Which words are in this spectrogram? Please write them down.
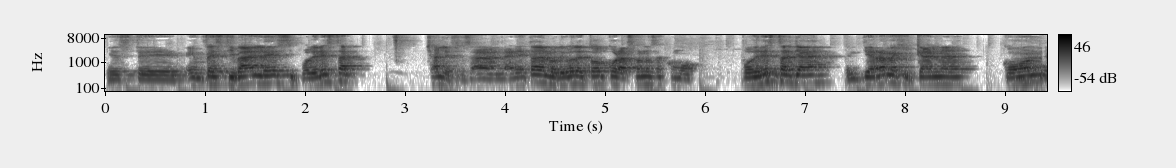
este, en festivales y poder estar, chales, o sea, la neta lo digo de todo corazón, o sea, como poder estar ya en tierra mexicana con,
